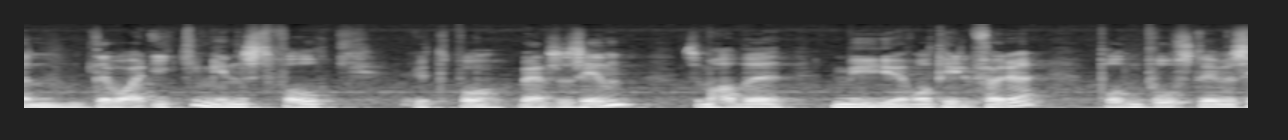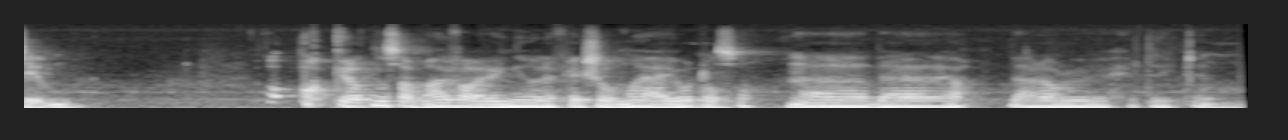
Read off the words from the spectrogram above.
men det var ikke minst folk ute på venstresiden som hadde mye å tilføre på den positive siden. Akkurat den samme erfaringen og refleksjonen har jeg gjort også. Mm. Eh, det, ja, der har du helt riktig. Mm.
